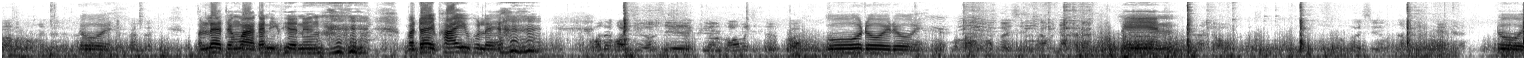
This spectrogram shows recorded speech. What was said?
ว่าตรงไหน โดยวันแรกจังหวะกันอีกเทื่อนึง บัดได้ไพ่พุ่นแหละเพราะถ้าคอยสื่อแล้วสื่อเครื่องท้องมันจะสื่อกว่าโอ้โดยโดยเขาเคยสื่อทำจับกันแมนเคยสื่อมันทำจับกันนะโดย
